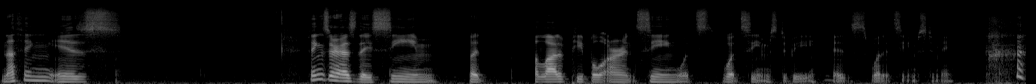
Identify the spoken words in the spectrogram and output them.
nothing is things are as they seem, but a lot of people aren't seeing what's what seems to be is what it seems to me.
